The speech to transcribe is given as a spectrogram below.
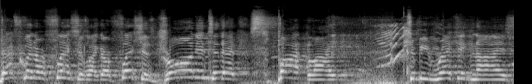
That's what our flesh is like. Our flesh is drawn into that spotlight to be recognized,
